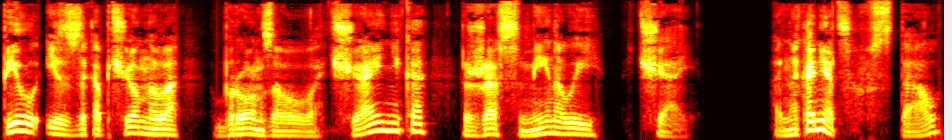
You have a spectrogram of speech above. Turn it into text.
пил из закопченного бронзового чайника жасминовый чай. Наконец встал,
